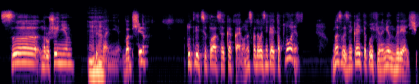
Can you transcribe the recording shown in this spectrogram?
с нарушением угу. дыхания. Вообще, тут ведь ситуация какая? У нас, когда возникает апноэ, у нас возникает такой феномен ныряльщик.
